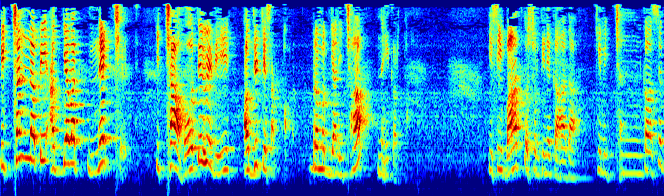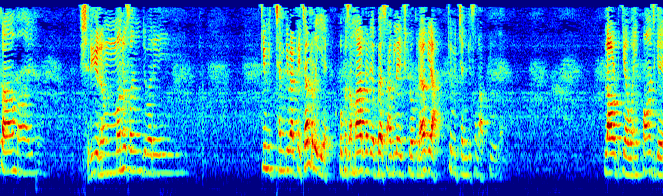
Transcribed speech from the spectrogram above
इच्छन्नपि अज्ञवत नेच्छेद इच्छा होते हुए भी अज्ञ के साथ ब्रह्म ज्ञान इच्छा नहीं करता। इसी बात को श्रुति ने कहा था कि मिच्छन का से काम आय। श्रीरम मनु संजवरे किम इच्छन की व्याख्या चल रही है उपसंहार कर अभ्यास अगले एक श्लोक रह गया किम इच्छन की समाप्ति हो जाए। लौट किया वहीं पहुँच गए।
